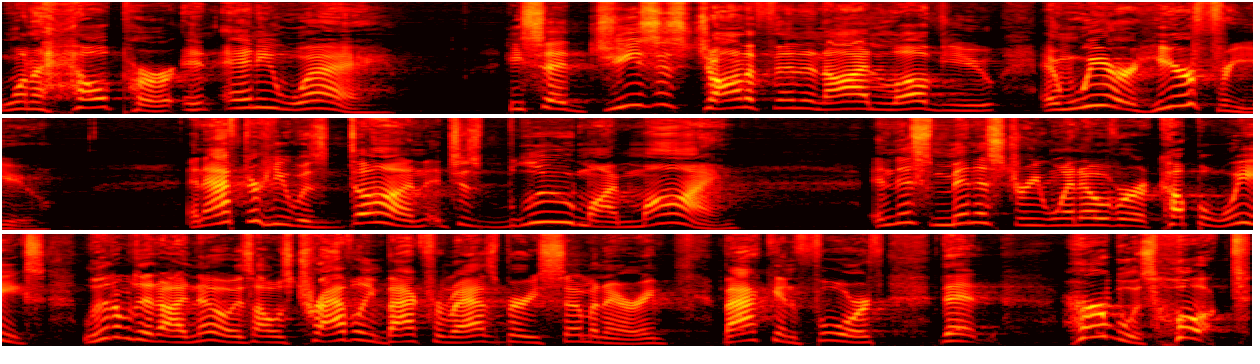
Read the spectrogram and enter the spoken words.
want to help her in any way. He said, Jesus, Jonathan, and I love you, and we are here for you. And after he was done, it just blew my mind. And this ministry went over a couple weeks. Little did I know, as I was traveling back from Asbury Seminary, back and forth, that Herb was hooked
